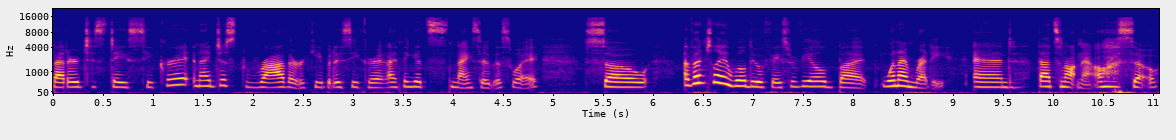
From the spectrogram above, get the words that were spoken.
better to stay secret, and I'd just rather keep it a secret. I think it's nicer this way. So, eventually I will do a face reveal, but when I'm ready, and that's not now, so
